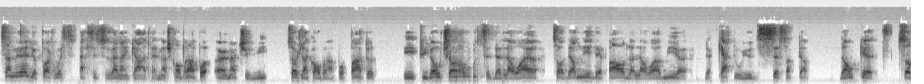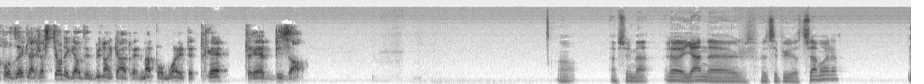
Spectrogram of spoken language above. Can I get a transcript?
Samuel n'a pas joué assez souvent dans le camp d'entraînement. Je ne comprends pas un match et demi ça, je la comprends pas, pas en tout. Et puis l'autre chose, c'est de l'avoir, son dernier départ, de l'avoir mis euh, le 4 au lieu du 6 octobre. Donc, euh, tout ça pour dire que la gestion des gardiens de but dans le camp d'entraînement, pour moi, était très, très bizarre. Oh, absolument. Là, Yann, euh, je ne sais plus, c'est-tu à moi, là?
